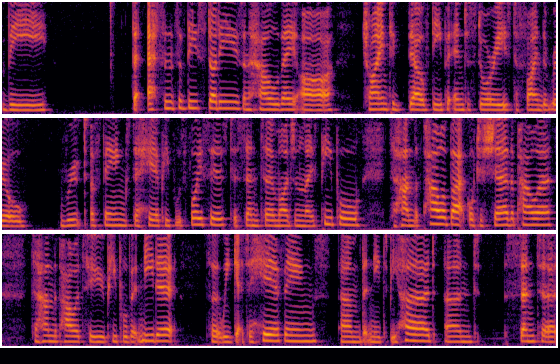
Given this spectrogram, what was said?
the the essence of these studies and how they are trying to delve deeper into stories to find the real root of things, to hear people's voices, to center marginalized people, to hand the power back or to share the power, to hand the power to people that need it so that we get to hear things um, that need to be heard and center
